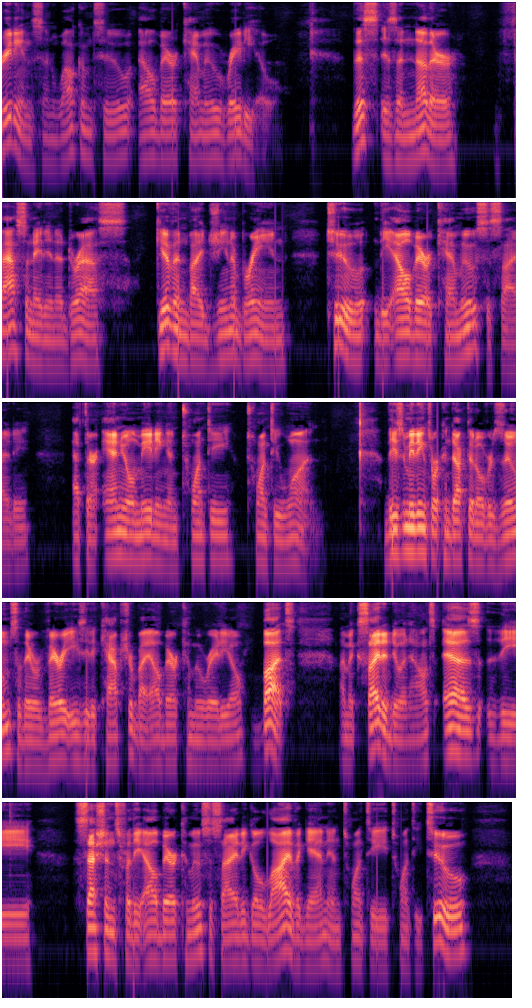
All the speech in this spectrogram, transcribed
Greetings and welcome to Albert Camus Radio. This is another fascinating address given by Gina Breen to the Albert Camus Society at their annual meeting in 2021. These meetings were conducted over Zoom, so they were very easy to capture by Albert Camus Radio. But I'm excited to announce as the sessions for the Albert Camus Society go live again in 2022,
